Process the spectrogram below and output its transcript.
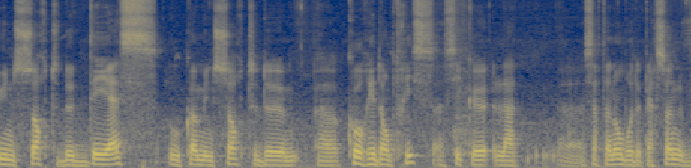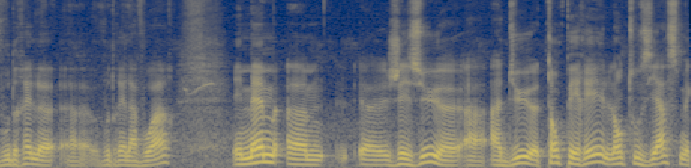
une sorte de déesse ou comme une sorte de euh, co-rédemptrice, ainsi que la, un certain nombre de personnes voudraient, le, voudraient la voir. Et même Jésus a, dû tempérer l'enthousiasme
